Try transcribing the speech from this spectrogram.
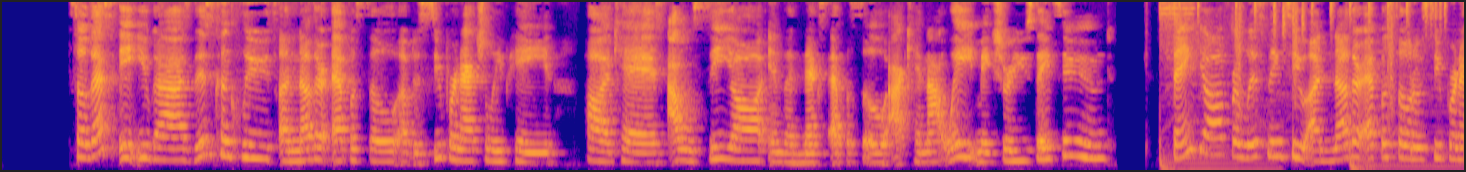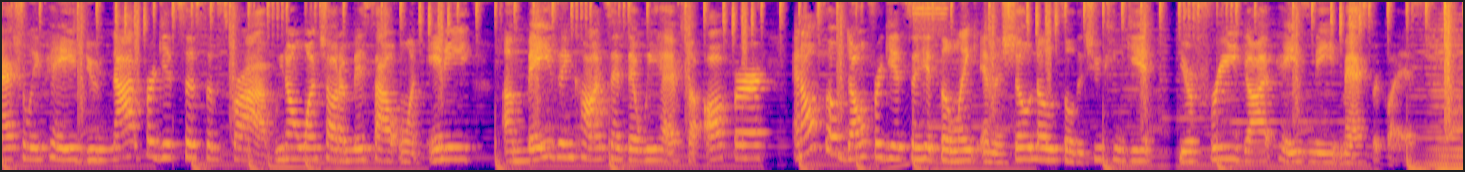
So that's it, you guys. This concludes another episode of the Supernaturally Paid podcast. I will see y'all in the next episode. I cannot wait. Make sure you stay tuned. Thank y'all for listening to another episode of Supernaturally Paid. Do not forget to subscribe. We don't want y'all to miss out on any amazing content that we have to offer. And also, don't forget to hit the link in the show notes so that you can get your free God Pays Me masterclass.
